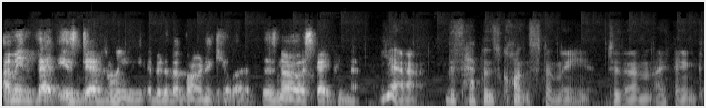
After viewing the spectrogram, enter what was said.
I mean, that is definitely a bit of a boner killer. There's no escaping that. Yeah, this happens constantly to them, I think.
